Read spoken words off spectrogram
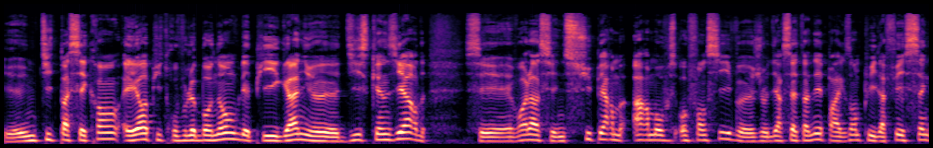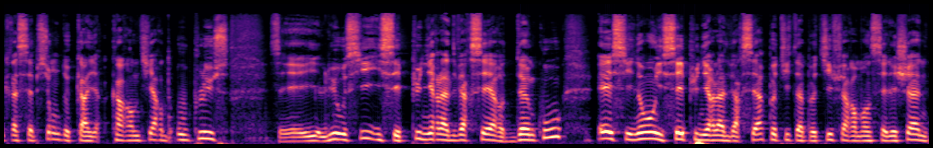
Une petite passe écran et hop, il trouve le bon angle et puis il gagne 10-15 euh, yards. C'est voilà, c'est une superbe arme offensive. Je veux dire, cette année, par exemple, il a fait 5 réceptions de 40 yards ou plus. C'est lui aussi, il sait punir l'adversaire d'un coup, et sinon, il sait punir l'adversaire petit petit, faire avancer les chaînes.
